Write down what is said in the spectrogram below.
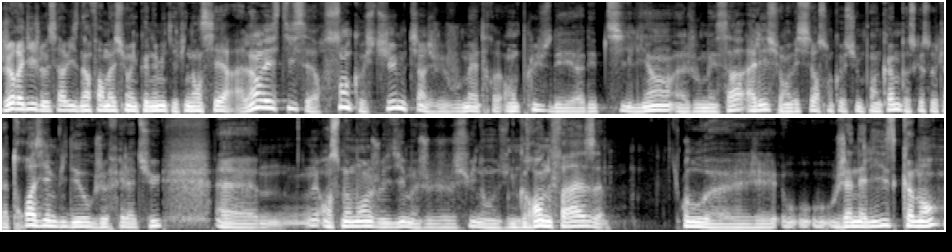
Je rédige le service d'information économique et financière à l'investisseur sans costume. Tiens, je vais vous mettre en plus des, euh, petits liens, euh, je vous mets ça. Allez sur investisseurssanscostume.com parce que être la troisième vidéo que je fais là-dessus. en ce moment, je vous dis, je, je, suis dans une grande phase où j'analyse comment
